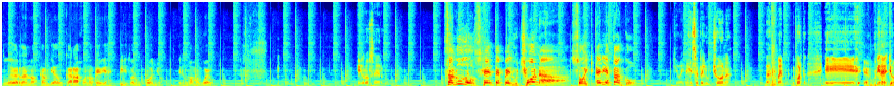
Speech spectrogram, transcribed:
tú de verdad no has cambiado un carajo, ¿no? Que viaje espiritual un coño. Eres un mamagüevo. Qué grosero. Saludos, gente peluchona. Soy Eri Estanco. ¿Qué vaina es esa peluchona? Bueno, no importa. Eh, mira, yo...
